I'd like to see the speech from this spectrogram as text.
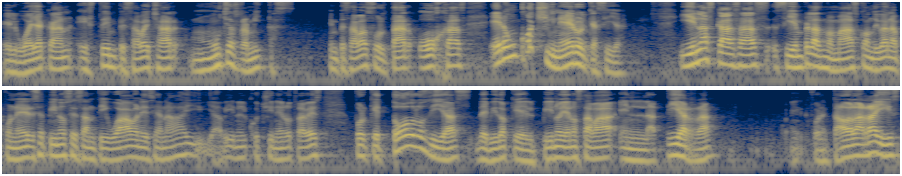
el guayacán, este empezaba a echar muchas ramitas. Empezaba a soltar hojas. Era un cochinero el que hacía. Y en las casas, siempre las mamás cuando iban a poner ese pino se santiguaban y decían, ay, ya viene el cochinero otra vez. Porque todos los días, debido a que el pino ya no estaba en la tierra, eh, conectado a la raíz,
